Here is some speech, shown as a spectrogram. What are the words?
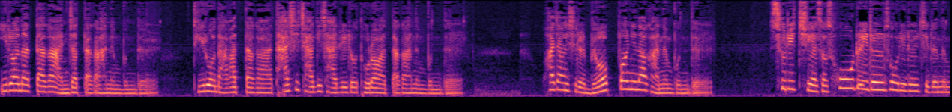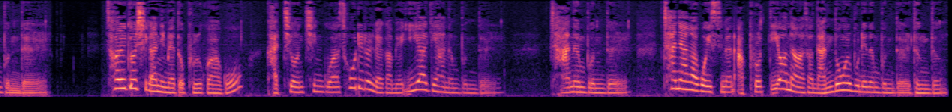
일어났다가 앉았다가 하는 분들, 뒤로 나갔다가 다시 자기 자리로 돌아왔다가 하는 분들, 화장실을 몇 번이나 가는 분들, 술이 취해서 소리를 소리를 지르는 분들, 설교 시간임에도 불구하고 같이 온 친구와 소리를 내가며 이야기하는 분들, 자는 분들, 찬양하고 있으면 앞으로 뛰어나와서 난동을 부리는 분들 등등.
